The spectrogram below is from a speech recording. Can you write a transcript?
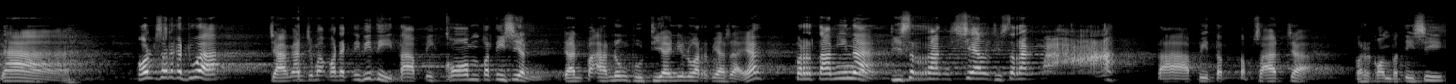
Nah concern kedua jangan cuma connectivity tapi competition. Dan Pak Hanung Budia ini luar biasa ya Pertamina diserang Shell, diserang ah, tapi tetap saja berkompetisi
